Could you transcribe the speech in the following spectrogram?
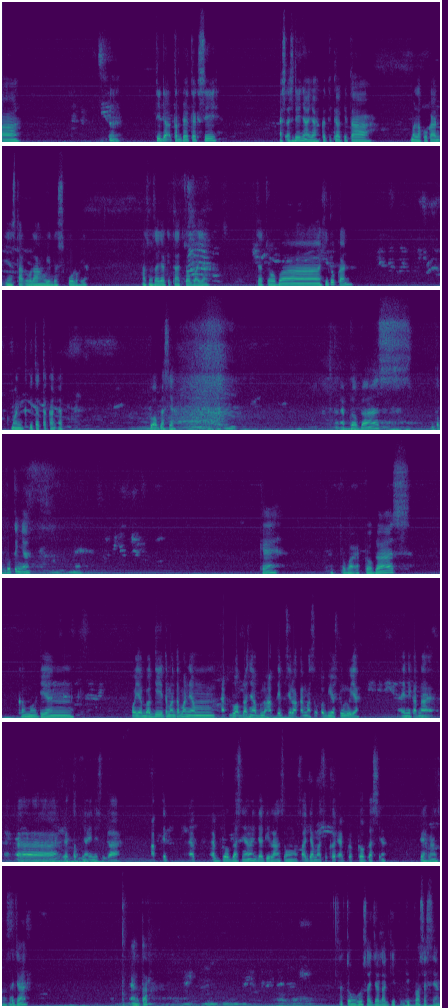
tidak terdeteksi SSD-nya ya ketika kita melakukan install ulang Windows 10 ya. Langsung saja kita coba ya. Kita coba hidupkan. Kemudian kita tekan F12 ya. Tekan F12 untuk booting ya. Oke. Coba F12. Kemudian Oh ya bagi teman-teman yang F12 nya belum aktif silahkan masuk ke BIOS dulu ya. Nah, ini karena uh, laptopnya ini sudah aktif F12 nya jadi langsung saja masuk ke F12 ya. Oke, langsung saja. Enter. Kita tunggu saja lagi diproses ya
